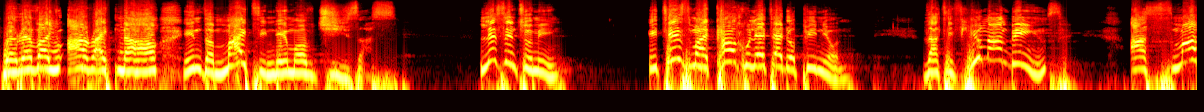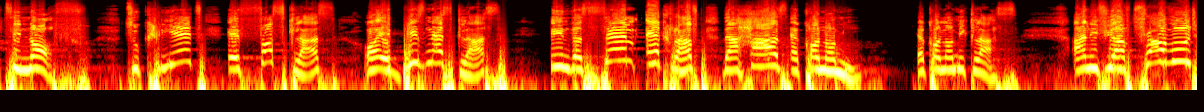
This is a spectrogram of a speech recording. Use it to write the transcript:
wherever you are right now in the mighty name of Jesus. Listen to me. It is my calculated opinion that if human beings are smart enough to create a first class or a business class in the same aircraft that has economy, economy class. And if you have traveled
